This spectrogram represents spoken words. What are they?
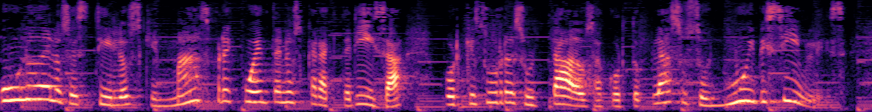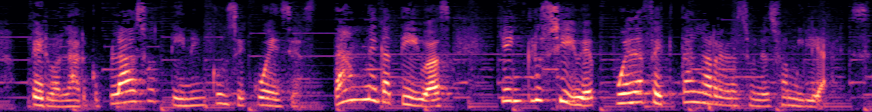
uno de los estilos que más frecuente nos caracteriza porque sus resultados a corto plazo son muy visibles, pero a largo plazo tienen consecuencias tan negativas que inclusive puede afectar las relaciones familiares.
